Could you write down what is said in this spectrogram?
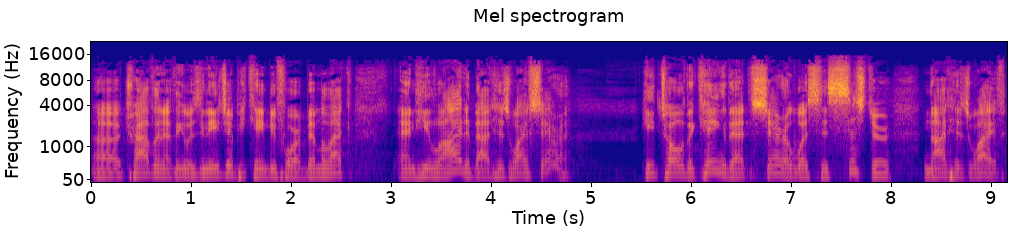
uh, traveling, I think it was in Egypt. He came before Abimelech, and he lied about his wife Sarah. He told the king that Sarah was his sister, not his wife,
